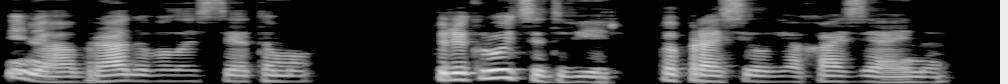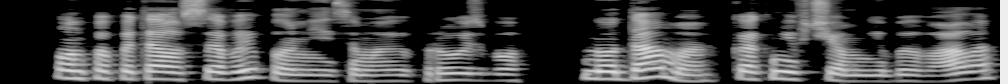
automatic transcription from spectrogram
или обрадовалась этому. «Прикройте дверь», – попросил я хозяина. Он попытался выполнить мою просьбу, но дама, как ни в чем не бывало,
